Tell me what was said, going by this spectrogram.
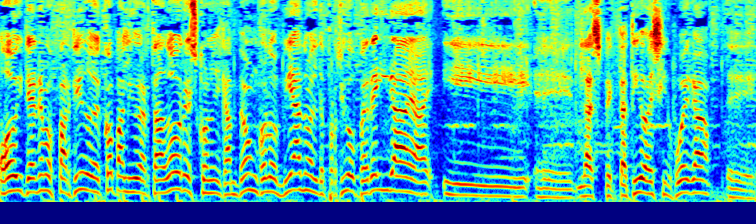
Hoy tenemos partido de Copa Libertadores con el campeón colombiano, el Deportivo Pereira, y eh, la expectativa es si juega eh,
